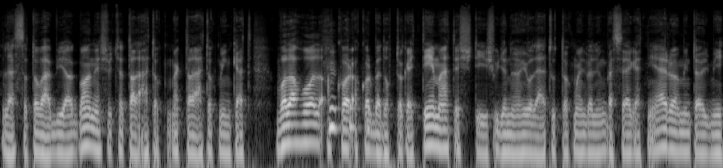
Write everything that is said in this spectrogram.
lesz a továbbiakban, és hogyha találtok, megtaláltok minket valahol, akkor, akkor bedobtok egy témát, és ti is ugyanolyan jól el tudtok majd velünk beszélgetni erről, mint ahogy mi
